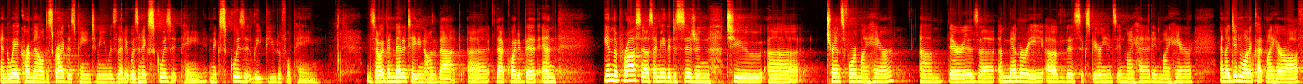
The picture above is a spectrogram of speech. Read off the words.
And the way Carmel described this pain to me was that it was an exquisite pain, an exquisitely beautiful pain. And so I've been meditating on that, uh, that quite a bit. And in the process, I made the decision to uh, transform my hair um, there is a, a, memory of this experience in my head, in my hair, and I didn't want to cut my hair off.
